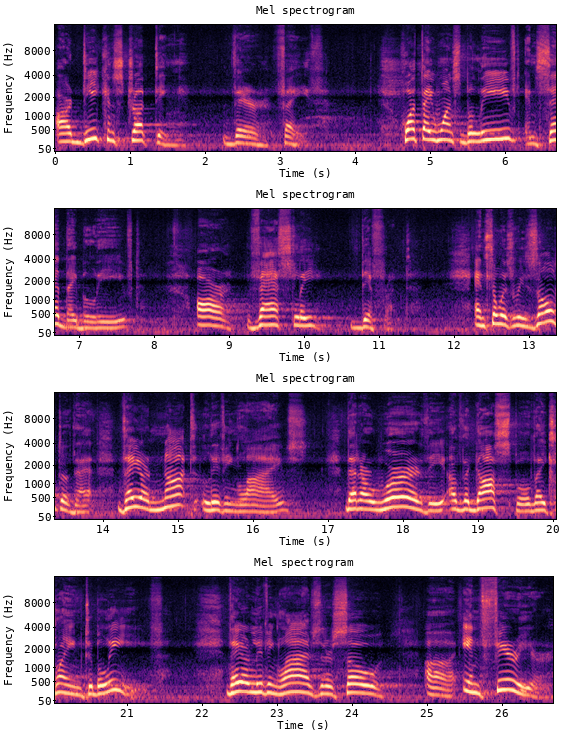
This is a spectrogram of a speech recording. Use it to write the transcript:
are deconstructing their faith. What they once believed and said they believed are vastly different. And so, as a result of that, they are not living lives that are worthy of the gospel they claim to believe. They are living lives that are so uh, inferior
